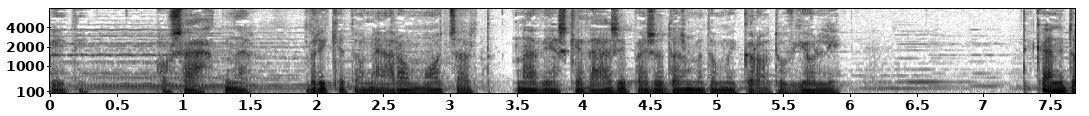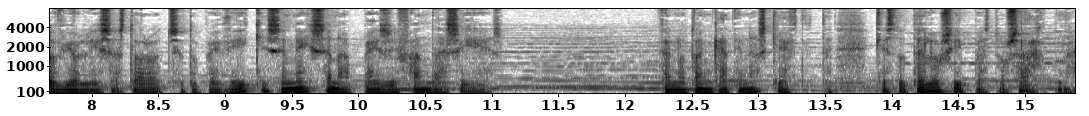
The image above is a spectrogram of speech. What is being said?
Σπίτι, ο Σάχτνερ βρήκε τον νεαρό Μότσαρτ να διασκεδάζει παίζοντας με το μικρό του βιολί. «Τι κάνει το βιολί σας» το ρώτησε το παιδί και συνέχισε να παίζει φαντασίες. Φαινόταν κάτι να σκέφτεται και στο τέλος είπε στο Σάχτνερ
